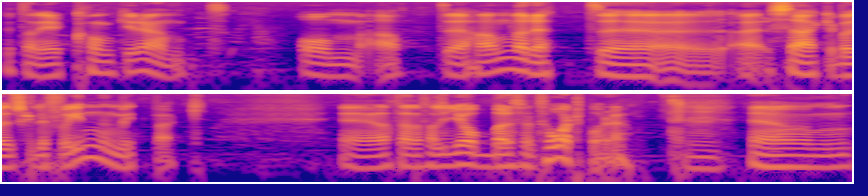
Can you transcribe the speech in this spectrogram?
utan er konkurrent om att eh, han var rätt eh, säker på att du skulle få in en mittback. Eh, att i alla fall jobbades väldigt hårt på det. Ehm,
